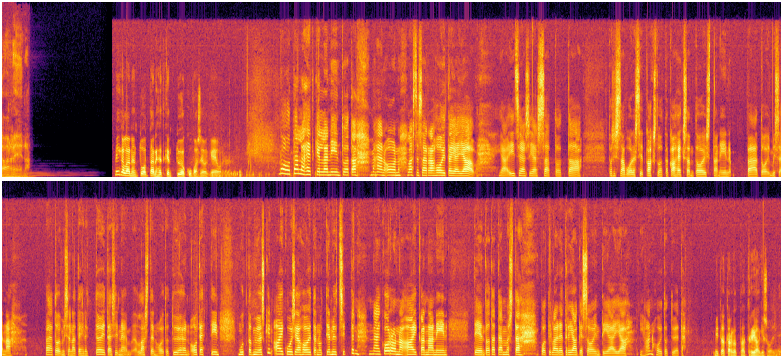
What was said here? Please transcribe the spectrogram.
Yle Areena. Minkälainen tuo tämän hetken työkuva se oikein on? No tällä hetkellä niin tuota, mähän on lastensairaanhoitaja ja, ja itse asiassa tota, tosissaan vuodesta 2018 niin päätoimisena päätoimisena tehnyt töitä sinne lastenhoitotyöhön otettiin, mutta myöskin aikuisia hoitanut. Ja nyt sitten näin korona-aikana niin teen tuota tämmöistä potilaiden triagesointia ja ihan hoitotyötä. Mitä tarkoittaa triagisointi?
